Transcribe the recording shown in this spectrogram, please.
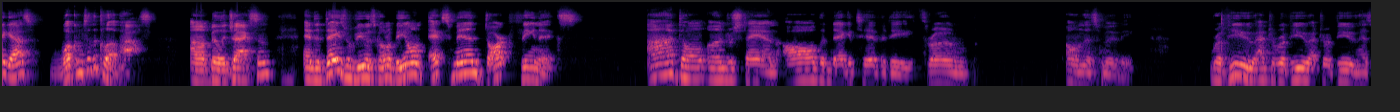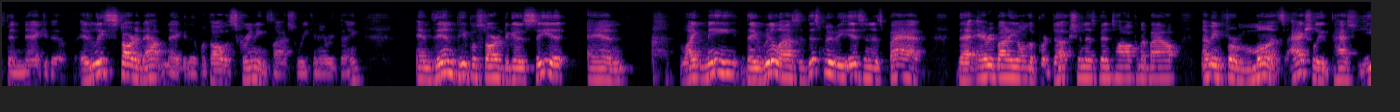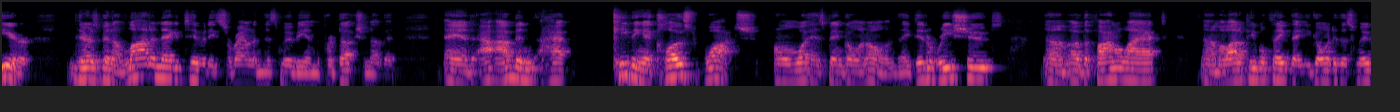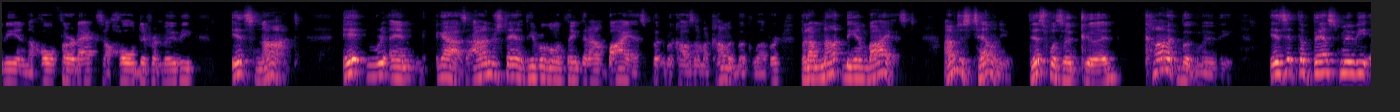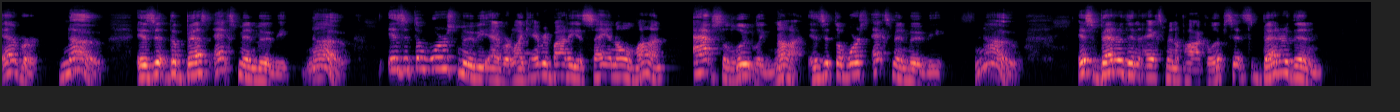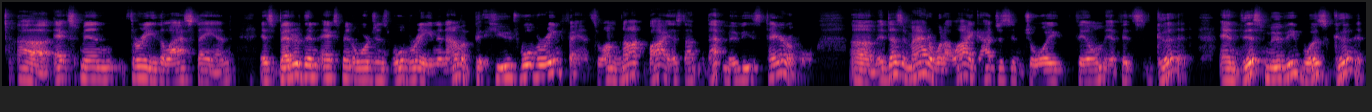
Hey guys, welcome to the clubhouse. I'm Billy Jackson, and today's review is going to be on X Men Dark Phoenix. I don't understand all the negativity thrown on this movie. Review after review after review has been negative. At least started out negative with all the screenings last week and everything. And then people started to go see it, and like me, they realized that this movie isn't as bad that everybody on the production has been talking about. I mean, for months, actually, the past year, there's been a lot of negativity surrounding this movie and the production of it. And I, have been ha- keeping a close watch on what has been going on. They did a reshoot um, of the final act. Um, a lot of people think that you go into this movie and the whole third act's a whole different movie. It's not it and guys, I understand that people are going to think that I'm biased, but because I'm a comic book lover, but I'm not being biased. I'm just telling you, this was a good comic book movie. Is it the best movie ever? No. Is it the best X-Men movie? No. Is it the worst movie ever like everybody is saying online? Absolutely not. Is it the worst X-Men movie? No. It's better than X-Men Apocalypse. It's better than uh, X Men 3 The Last Stand. It's better than X Men Origins Wolverine, and I'm a huge Wolverine fan, so I'm not biased. I, that movie is terrible. Um, it doesn't matter what I like, I just enjoy film if it's good. And this movie was good.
